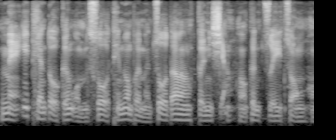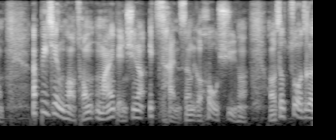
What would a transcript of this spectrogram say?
每一天都有跟我们所有听众朋友们做到分享哦，跟。追追踪哈，那毕竟哈，从买点讯号一产生，这个后续哈，哦，这做这个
